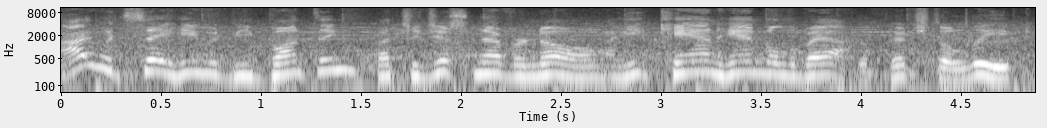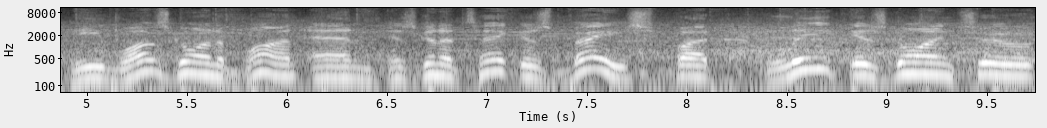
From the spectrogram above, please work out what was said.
I would say he would be bunting, but you just never know. He can handle the bat. The pitch to Leake. He was going to bunt and is going to take his base, but Leake is going to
